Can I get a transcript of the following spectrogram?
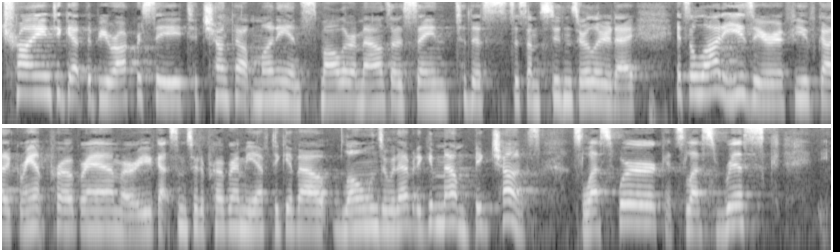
trying to get the bureaucracy to chunk out money in smaller amounts. I was saying to this to some students earlier today. It's a lot easier if you've got a grant program or you've got some sort of program you have to give out loans or whatever to give them out in big chunks. It's less work. It's less risk. It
